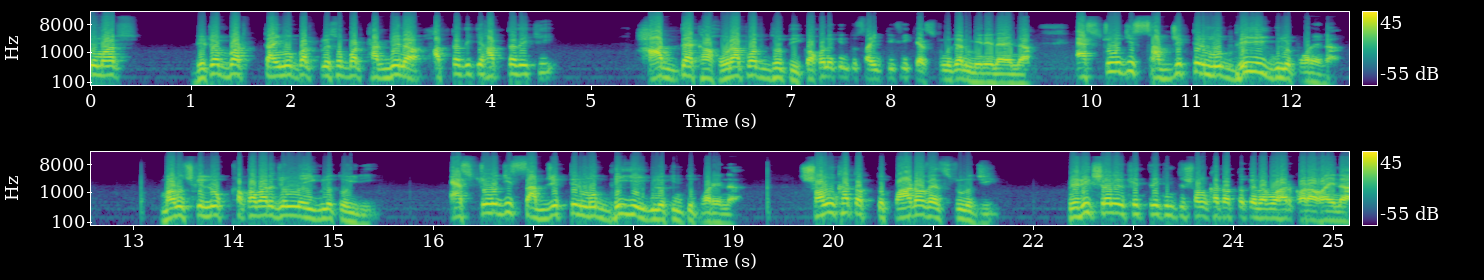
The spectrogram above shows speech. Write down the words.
তোমার date of birth time of birth place of birth থাকবে না, হাতটা দেখি হাতটা দেখি হাত দেখা হোরা পদ্ধতি কখনো কিন্তু সাইন্টিফিক অ্যাস্ট্রোলজার মেনে নেয় না। অ্যাস্ট্রোলজি সাবজেক্টের মধ্যেই এইগুলো পড়ে না। মানুষকে লোক ঠকাবার জন্য এইগুলো তৈরি। অ্যাস্ট্রোলজি সাবজেক্টের মধ্যেই এইগুলো কিন্তু পড়ে না। সংখ্যা তত্ত্ব পার্ট অফ অ্যাস্ট্রোলজি প্রেডিকশনের ক্ষেত্রে কিন্তু সংখ্যা তত্ত্বকে ব্যবহার করা হয় না।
